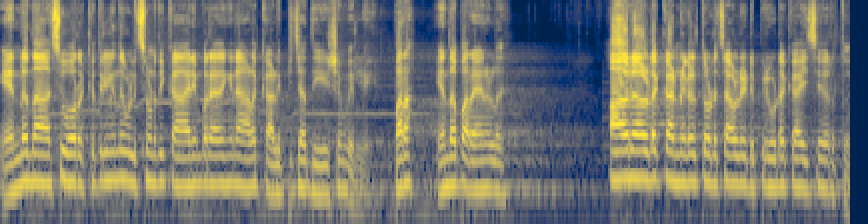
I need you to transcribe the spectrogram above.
എന്റെ നാച്ചു ഉറക്കത്തിൽ നിന്ന് വിളിച്ചുണർത്തി കാര്യം പറയാതെ ഇങ്ങനെ ആളെ കളിപ്പിച്ച ദേഷ്യം വരില്ലേ? പറ എന്താ പറയാനുള്ളത്? അവൻ അവളുടെ കണ്ണുകൾ തുടച്ച് അവളുടെ ഇടുപ്പിലൂടെ കൈ ചേർത്ത്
